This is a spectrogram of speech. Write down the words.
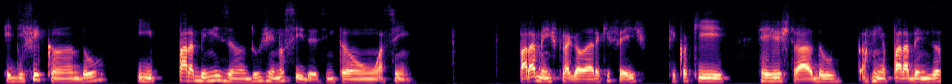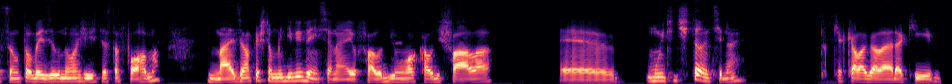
edificando e parabenizando os genocidas. Então, assim, parabéns para a galera que fez. Fico aqui registrado a minha parabenização. Talvez eu não agisse dessa forma, mas é uma questão muito de vivência, né? Eu falo de um local de fala é, muito distante, né? Porque aquela galera que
